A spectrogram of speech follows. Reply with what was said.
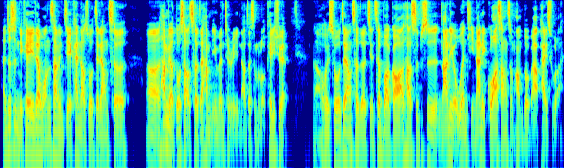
啊，就是你可以在网站上面直接看到说这辆车，呃，他们有多少车在他们 inventory，然后在什么 location，然后会说这辆车的检测报告啊，它是不是哪里有问题，哪里刮伤什么，他们都把它拍出来。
